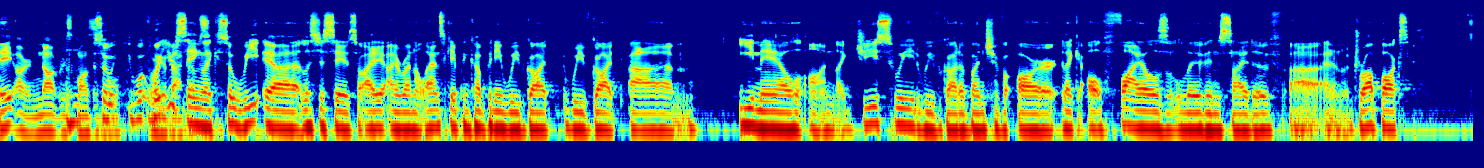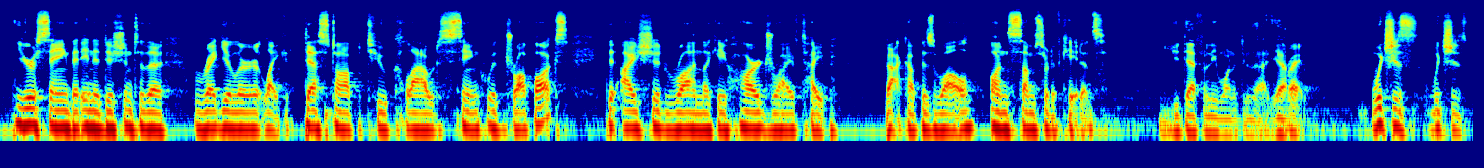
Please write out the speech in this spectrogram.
they are not So responsible. what, for what your you're saying, like, so we uh, let's just say, so I, I run a landscaping company. We've got we've got um, email on like G Suite. We've got a bunch of our like all files live inside of uh, I don't know Dropbox. You're saying that in addition to the regular like desktop to cloud sync with Dropbox, that I should run like a hard drive type backup as well on some sort of cadence. you definitely want to do that. Yeah. Right. Which is which is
